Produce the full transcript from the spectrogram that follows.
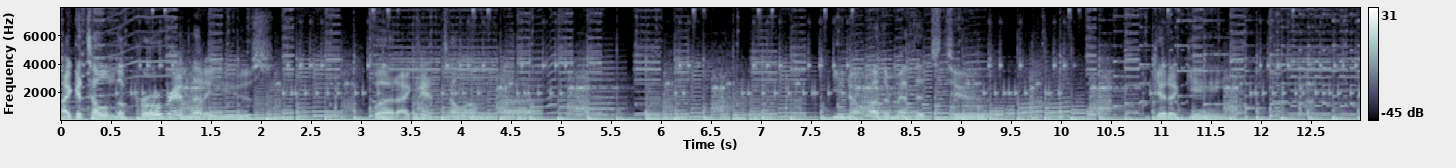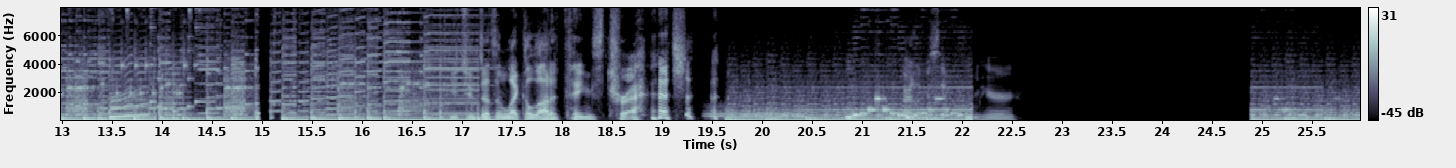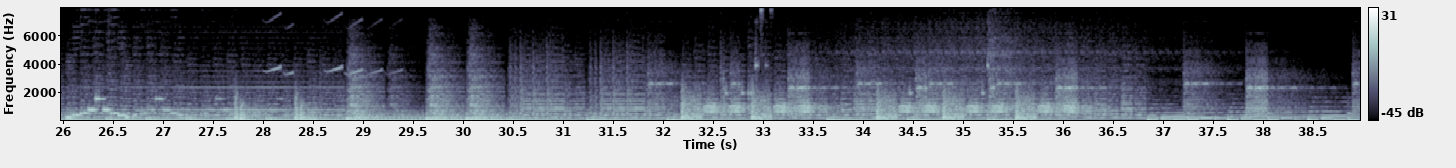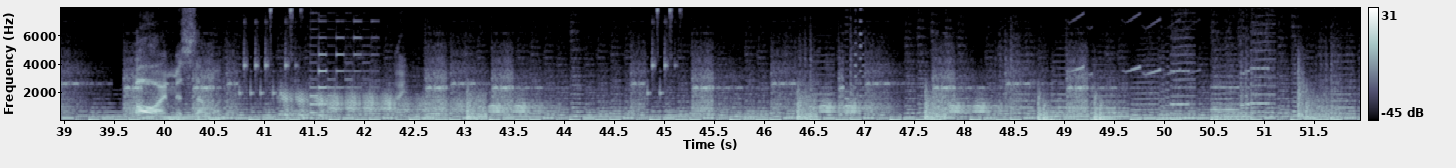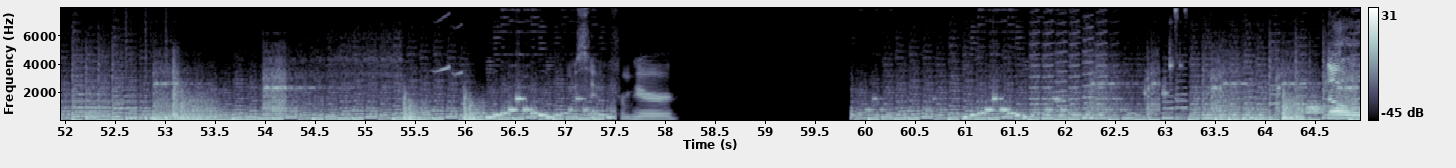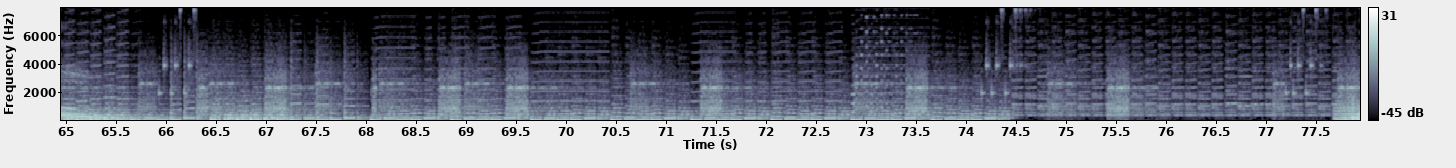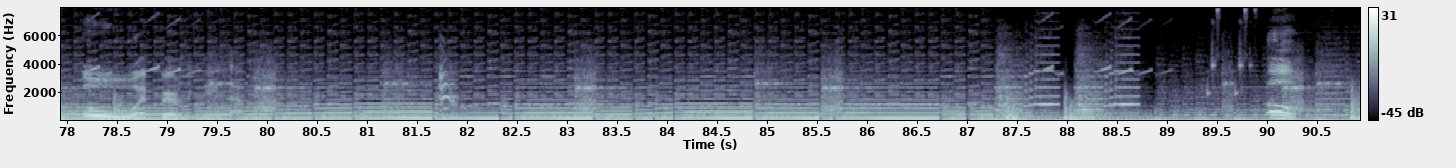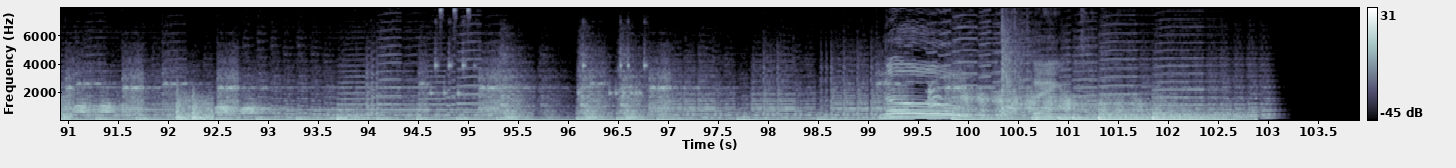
I could tell them the program that I use, but I can't tell them, uh, you know, other methods to get a game. Mm-hmm. YouTube doesn't like a lot of things trash. Oh, I missed that one. Let me save it from here. No! Oh, I barely made that one. Oh,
